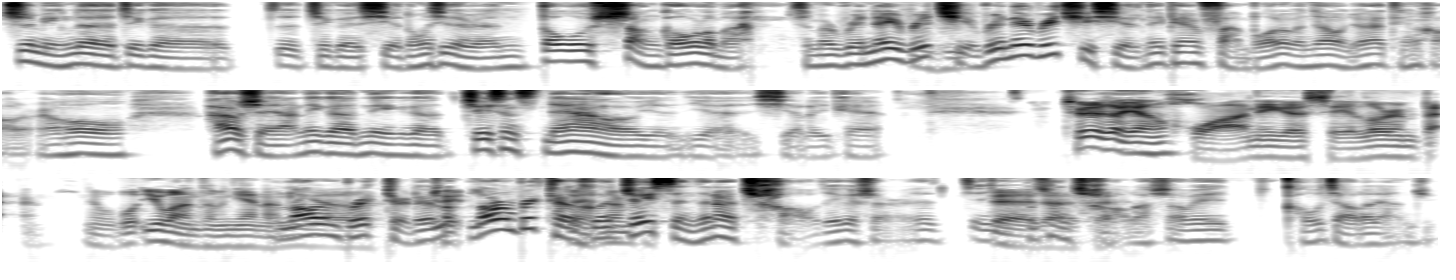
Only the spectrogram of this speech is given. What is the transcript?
知名的这个这这个写东西的人都上钩了嘛？什么 Rene Ritchie，Rene Ritchie 写的那篇反驳的文章，我觉得还挺好的。然后还有谁啊？那个那个 Jason Snell 也也写了一篇。推特上也很火啊，那个谁，Lauren b a n 我又忘了怎么念了。Lauren Brichter，对，Lauren Brichter 和 Jason 在那吵这个事儿，这也不算吵了，稍微口角了两句。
